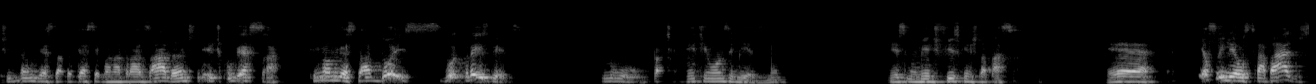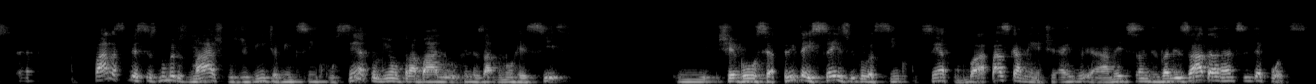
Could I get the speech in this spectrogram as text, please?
Estive na universidade até a semana atrasada, antes de a gente conversar. Estive na universidade dois, dois três vezes, no, praticamente em 11 meses, né? nesse momento difícil que a gente está passando. É, eu fui ler os trabalhos, é, fala-se desses números mágicos de 20% a 25%. Eu li um trabalho realizado no Recife, e chegou-se a 36,5%, basicamente, a medição individualizada antes e depois,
